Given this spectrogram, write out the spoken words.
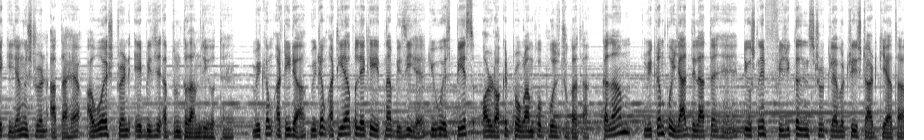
एक यंग स्टूडेंट आता है और वो स्टूडेंट एपीजे अब्दुल कलाम जी होते हैं। विक्रम अटीरा विक्रम अटीरा को लेके इतना बिज़ी है कि वो स्पेस और रॉकेट प्रोग्राम को भूल चुका था। कलाम विक्रम को याद दिलाते हैं कि उसने फ़िज़िकल इंस्टीट्यूट लेबोरेटरी स्टार्ट किया था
